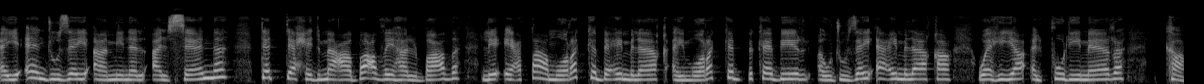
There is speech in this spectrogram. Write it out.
أي أن جزيئة من الألسان تتحد مع بعضها البعض لإعطاء مركب عملاق أي مركب كبير أو جزيئة عملاقة وهي البوليمير ك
